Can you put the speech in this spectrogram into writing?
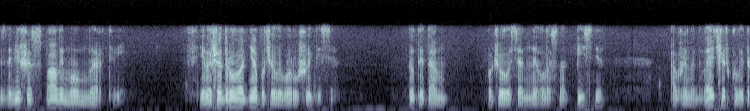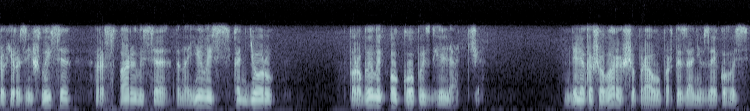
здавіше спали, мов мертві. І лише другого дня почали ворушитися. Тут і там почулася неголосна пісня. А вже надвечір, коли трохи розійшлися, розпарилися та наїлись кандьору, поробили окопи з гіляччя. Біля кашовара, що праву партизанів за якогось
